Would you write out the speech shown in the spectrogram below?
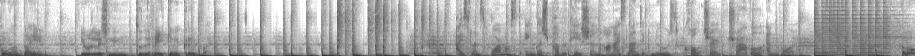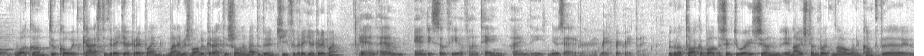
Góðan daginn. You're listening to the Reykjavík Grapevine. Iceland's foremost English publication on Icelandic news, culture, travel, and more. Hello, welcome to COVID Cast with Reykjavík Grapevine. My name is Valur Grettisson. I'm editor-in-chief with Reykjavík Grapevine. And I'm Andie Sophia Fontaine. I'm the news editor at Reykjavik Grapevine. We're going to talk about the situation in Iceland right now when it comes to the,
